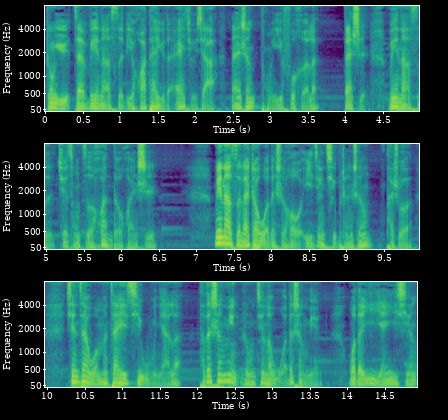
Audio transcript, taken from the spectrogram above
终于在维纳斯梨花带雨的哀求下，男生同意复合了。但是维纳斯却从此患得患失。维纳斯来找我的时候已经泣不成声。他说：“现在我们在一起五年了，他的生命融进了我的生命，我的一言一行、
